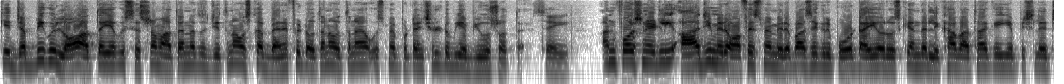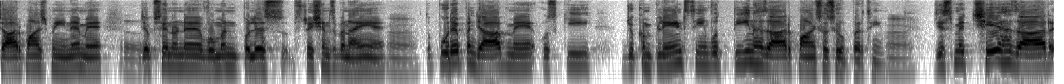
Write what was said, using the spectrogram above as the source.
कि जब भी कोई लॉ आता है या कोई सिस्टम आता है ना तो जितना उसका बेनिफिट होता है ना उतना उसमें पोटेंशियल टू बी अब्यूज होता है सही अनफॉर्चुनेटली आज ही मेरे ऑफ़िस में मेरे पास एक रिपोर्ट आई और उसके अंदर लिखा हुआ था कि ये पिछले चार पाँच महीने में हम्म। जब से इन्होंने वुमेन पुलिस स्टेशन बनाए हैं हम्म। तो पूरे पंजाब में उसकी जो कंप्लेंट्स थी वो तीन हज़ार पाँच सौ से ऊपर थी हम्म। जिसमें छः हज़ार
